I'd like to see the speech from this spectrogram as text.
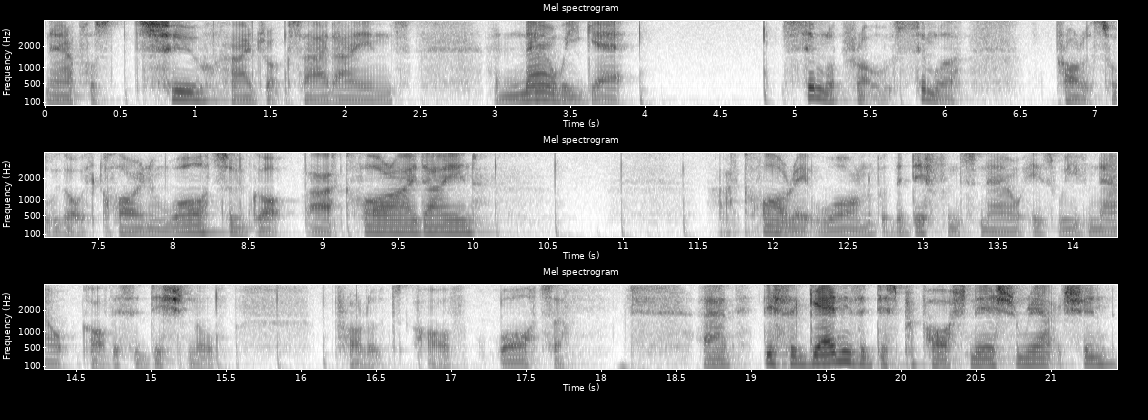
now plus two hydroxide ions and now we get similar pro similar products what we got with chlorine and water. We've got our chloride ion our chlorate one but the difference now is we've now got this additional product of water um, this again is a disproportionation reaction,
